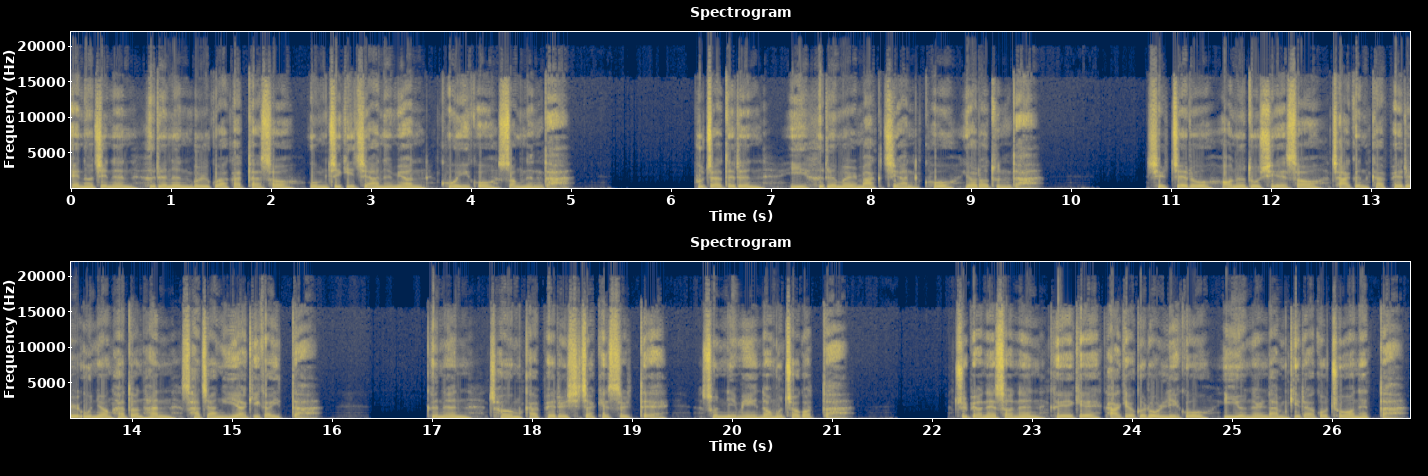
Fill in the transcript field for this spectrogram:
에너지는 흐르는 물과 같아서 움직이지 않으면 고이고 썩는다. 부자들은 이 흐름을 막지 않고 열어둔다. 실제로 어느 도시에서 작은 카페를 운영하던 한 사장 이야기가 있다. 그는 처음 카페를 시작했을 때 손님이 너무 적었다. 주변에서는 그에게 가격을 올리고 이윤을 남기라고 조언했다.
